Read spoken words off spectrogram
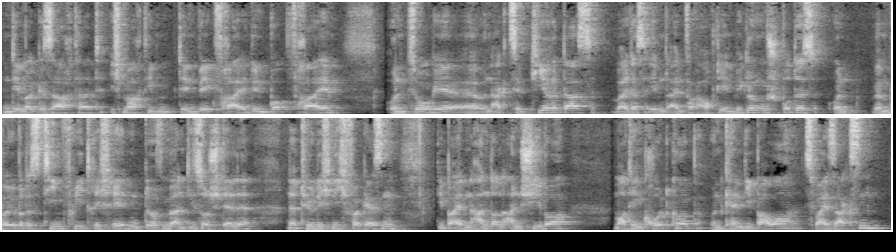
indem er gesagt hat, ich mache den Weg frei, den Bob frei und sorge äh, und akzeptiere das, weil das eben einfach auch die Entwicklung im Sport ist. Und wenn wir über das Team Friedrich reden, dürfen wir an dieser Stelle natürlich nicht vergessen, die beiden anderen Anschieber, Martin Krotkop und Candy Bauer, zwei Sachsen,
